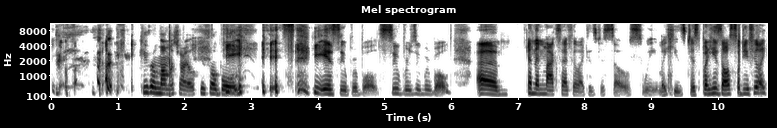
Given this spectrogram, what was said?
He's a mama child. He's so bold. He is, he is super bold. Super, super bold. Um and then Max, I feel like is just so sweet. Like he's just, but he's also. Do you feel like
